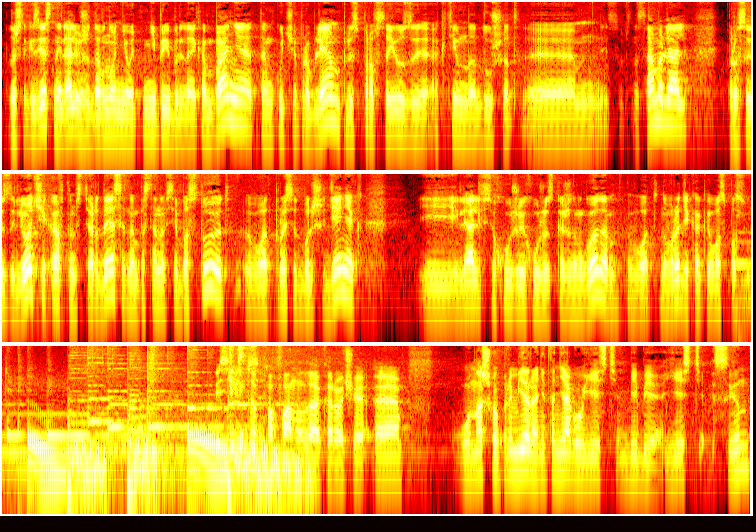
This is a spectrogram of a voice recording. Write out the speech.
потому что, как известно, Иляли уже давно не, не прибыльная компания, там куча проблем, плюс профсоюзы активно душат, э, собственно, сам Иляль, профсоюзы летчиков, там стюардессы, там постоянно все бастуют, вот, просят больше денег, и Иляль все хуже и хуже с каждым годом, вот, но вроде как его спасут. Чисто по фану, да, короче. У нашего премьера Нетаньягу есть Биби, есть сын,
